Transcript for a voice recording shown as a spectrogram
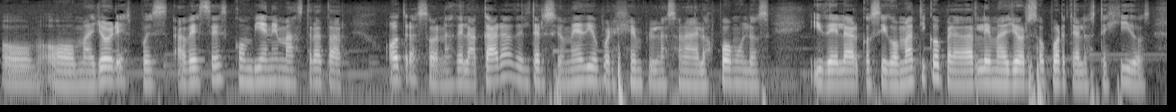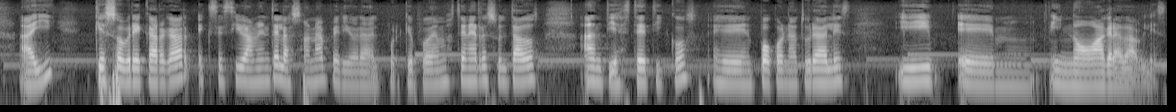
o mayores, pues a veces conviene más tratar otras zonas de la cara, del tercio medio, por ejemplo, en la zona de los pómulos y del arco cigomático para darle mayor soporte a los tejidos ahí que sobrecargar excesivamente la zona perioral, porque podemos tener resultados antiestéticos, eh, poco naturales y, em, y, no agradables.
